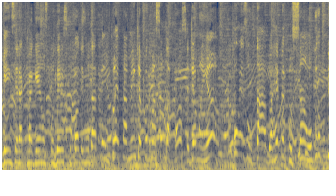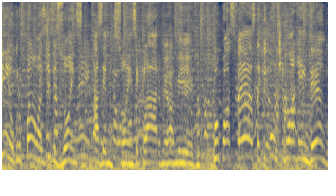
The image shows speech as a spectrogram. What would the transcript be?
Quem será que vai ganhar os poderes que podem mudar completamente a formação da roça de amanhã? O resultado, a repercussão, o grupinho, o grupão, as divisões, as emoções e, claro, meu amigo, o pós-festa que continua rendendo.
